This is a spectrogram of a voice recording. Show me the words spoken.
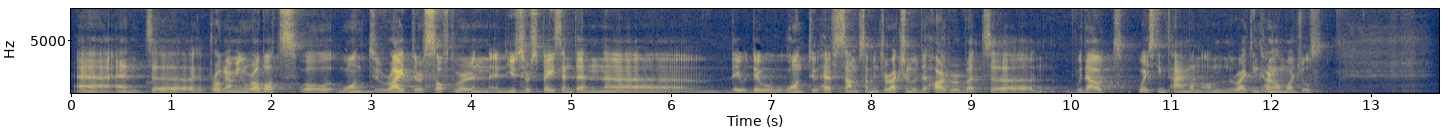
uh, and uh, programming robots will want to write their software in, in user space and then uh, they, they, will want to have some, some interaction with the hardware but uh, without wasting time on, on writing kernel modules.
